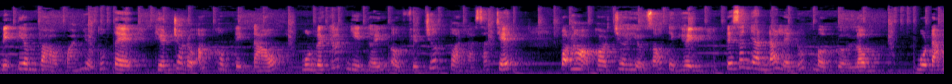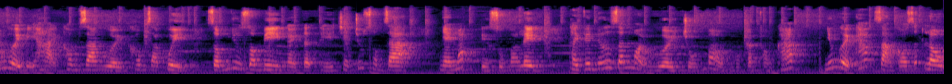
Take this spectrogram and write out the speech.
bị tiêm vào quá nhiều thuốc tê, khiến cho đầu óc không tỉnh táo. Một người khác nhìn thấy ở phía trước toàn là xác chết. Bọn họ còn chưa hiểu rõ tình hình, tên sát nhân đã lén lút mở cửa lồng, một đám người bị hại không ra người, không ra quỷ, giống như zombie ngày tận thế chen chúc xông ra. Nháy mắt tiếng súng vang lên, thành viên nữ dẫn mọi người trốn vào một căn phòng khác. Những người khác giằng co rất lâu,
